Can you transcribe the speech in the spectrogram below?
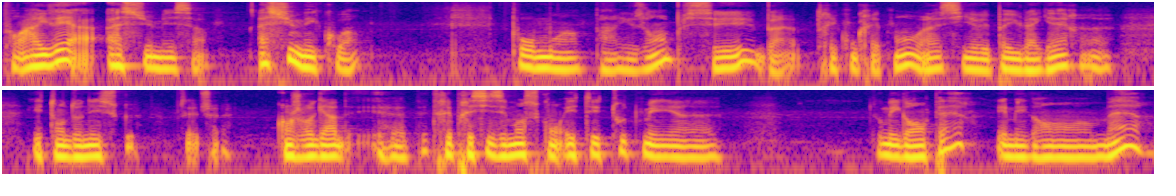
Pour arriver à assumer ça. Assumer quoi? Pour moi, par exemple, c'est ben, très concrètement, voilà, s'il n'y avait pas eu la guerre, euh, étant donné ce que. quand je regarde très précisément ce qu'ont été toutes mes, tous mes grands-pères et mes grands-mères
